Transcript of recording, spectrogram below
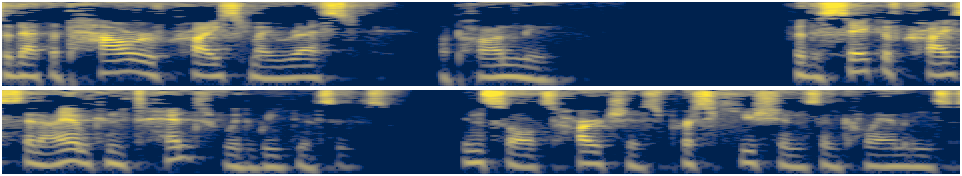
so that the power of Christ may rest upon me. For the sake of Christ, then, I am content with weaknesses, insults, hardships, persecutions, and calamities.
